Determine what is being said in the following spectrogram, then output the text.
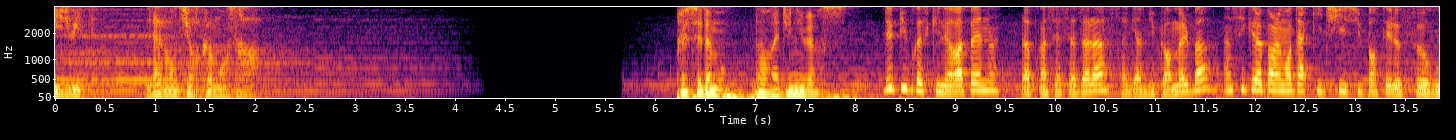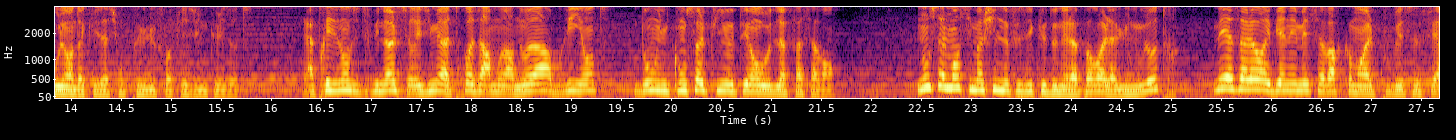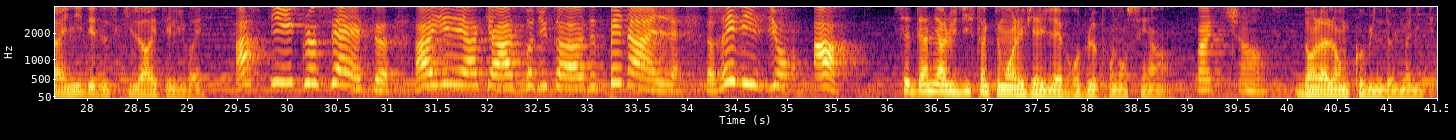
2018, l'aventure commencera. Précédemment, dans Red Universe. Depuis presque une heure à peine, la princesse Azala, sa garde du corps Melba, ainsi que la parlementaire Kichi supportaient le feu roulant d'accusations plus loufoques les unes que les autres. La présidence du tribunal se résumait à trois armoires noires, brillantes, dont une console clignotée en haut de la face avant. Non seulement ces machines ne faisaient que donner la parole à l'une ou l'autre, mais Azala aurait bien aimé savoir comment elles pouvaient se faire une idée de ce qui leur était livré. Article 7, alinéa 4 du Code pénal, révision A. Cette dernière lut distinctement les vieilles lèvres bleues prononcer un Bonne chance. dans la langue commune de l'humanité.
